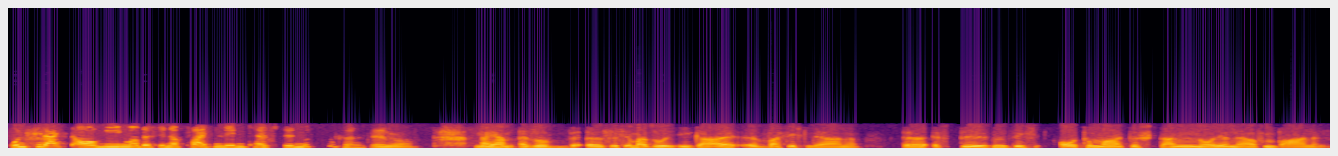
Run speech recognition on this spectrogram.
Und vielleicht auch, wie man das in der zweiten Lebenshälfte nutzen könnte. Ja. Naja, also es ist immer so, egal äh, was ich lerne, äh, es bilden sich automatisch dann neue Nervenbahnen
